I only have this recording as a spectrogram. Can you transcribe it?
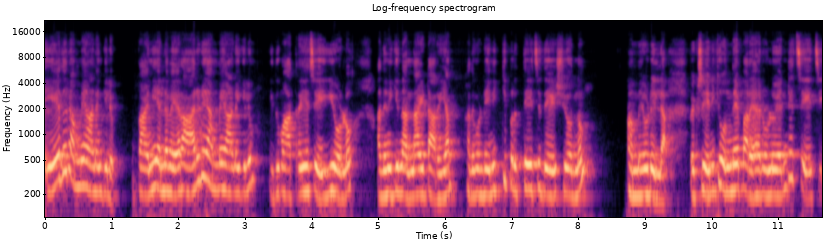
ഏതൊരു അമ്മയാണെങ്കിലും ഇപ്പം അനിയല്ല വേറെ ആരുടെ അമ്മയാണെങ്കിലും ഇത് മാത്രമേ ചെയ്യുകയുള്ളൂ. അതെനിക്ക് നന്നായിട്ട് അറിയാം. അതുകൊണ്ട് എനിക്ക് പ്രത്യേകിച്ച് ദേഷ്യമൊന്നും അമ്മയോടില്ല. പക്ഷെ എനിക്ക് ഒന്നേ പറയാനുള്ളൂ. എന്റെ ചേച്ചി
